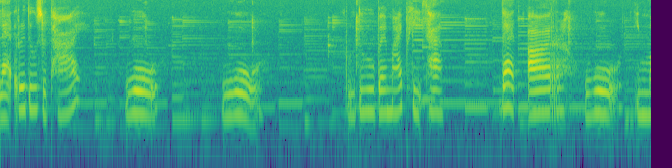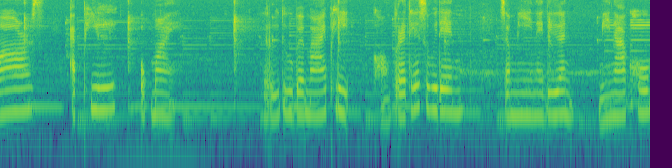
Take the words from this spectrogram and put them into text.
และฤดูสุดท้ายโวโวฤดูใบไม้ผลิค่ะ that are wo i mars april och maj ฤดูใบไม้ผลิของประเทศสวีเดน จะมีในเดือน มีนาคม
